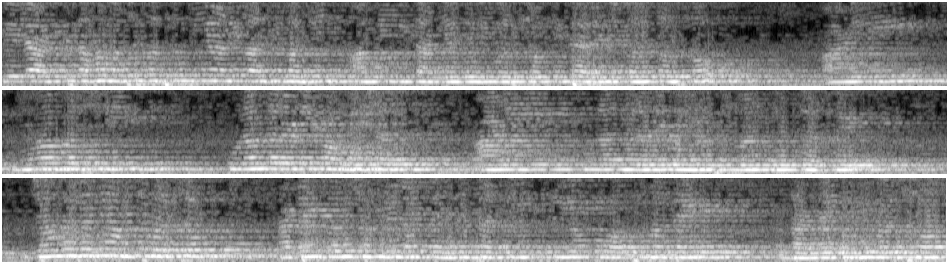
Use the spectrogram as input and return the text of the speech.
गेल्या आठ ते दहा वर्षापासून मी आणि माझी बहीण आम्ही दांडिया दोन्ही वर्कशॉप इथे अरेंज करत असतो. आणि ह्या वर्षी पुणा दराडे फाउंडेशन आणि पुणा दराडे महिला सन्मान ग्रुपतर्फे ज्या महिलांनी आमचे वर्कशॉप अटेंड करू शकले नाही त्यांच्यासाठी फ्री ऑफ कॉस्टमध्ये दांडिया दोन्ही वर्कशॉप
